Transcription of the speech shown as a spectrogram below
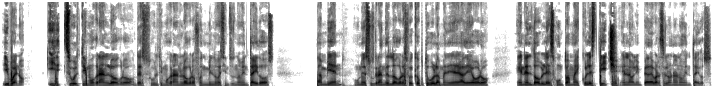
Y bueno, y su último gran logro, de su último gran logro fue en 1992. También uno de sus grandes logros fue que obtuvo la medalla de oro en el dobles junto a Michael Stitch en la Olimpiada de Barcelona 92.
